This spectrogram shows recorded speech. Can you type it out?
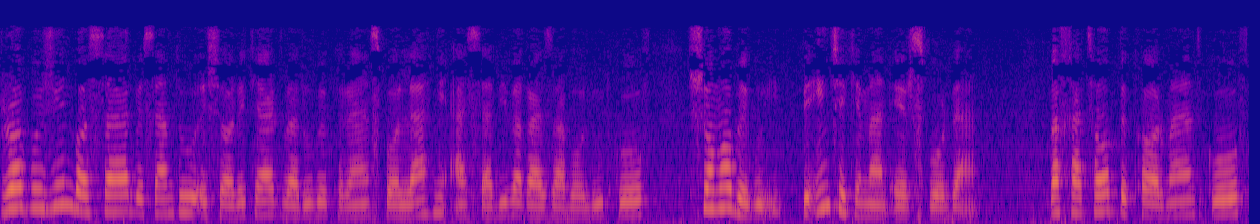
راگوژین با سر به سمت او اشاره کرد و رو به پرنس با لحنی عصبی و غضبآلود گفت شما بگویید به این چه که من ارث بردم؟ و خطاب به کارمند گفت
